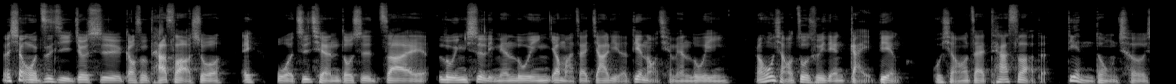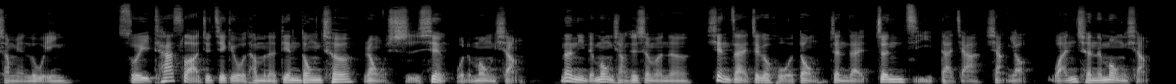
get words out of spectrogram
那像我自己就是告诉 Tesla 说，哎，我之前都是在录音室里面录音，要么在家里的电脑前面录音，然后我想要做出一点改变，我想要在 Tesla 的电动车上面录音。所以 Tesla 就借给我他们的电动车，让我实现我的梦想。那你的梦想是什么呢？现在这个活动正在征集大家想要完成的梦想。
